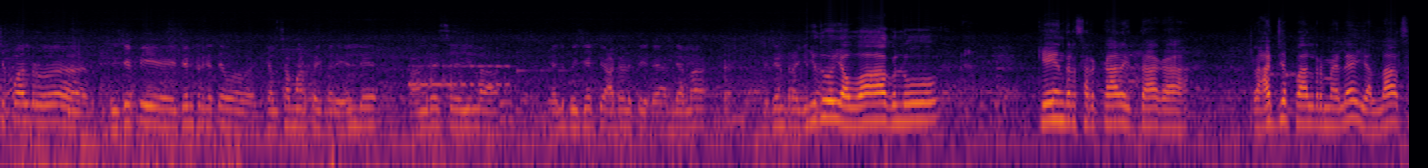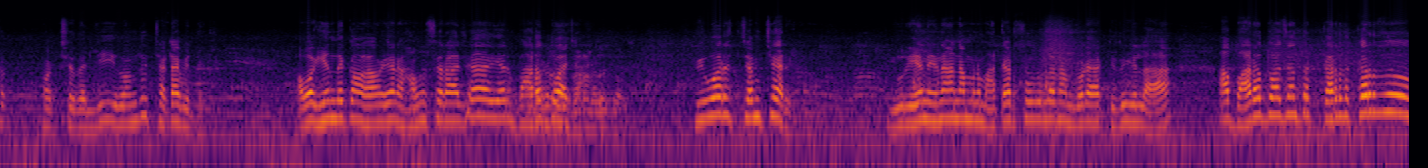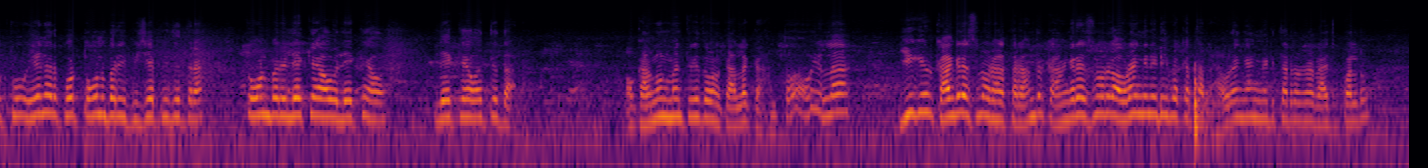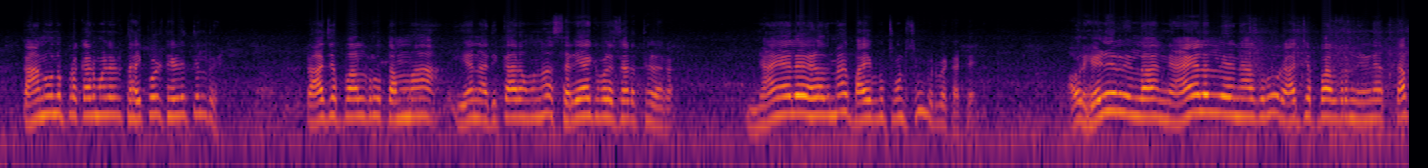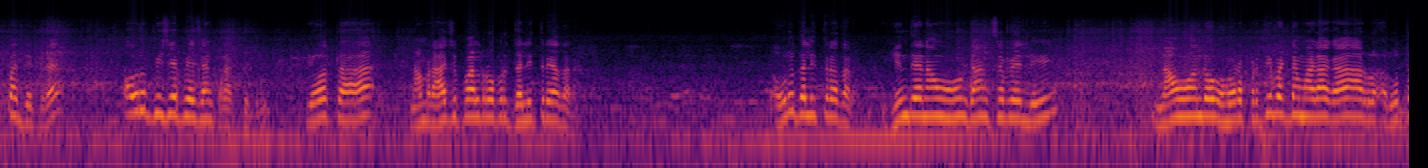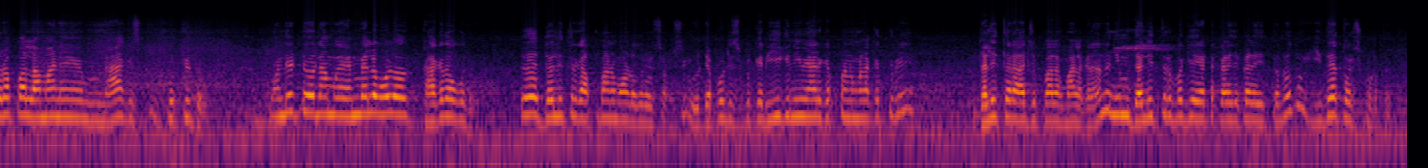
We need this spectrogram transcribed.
ರಾಜ್ಯಪಾಲರು ಬಿಜೆಪಿ ಏಜೆಂಟ್ರ ಜೊತೆ ಕೆಲಸ ಮಾಡ್ತಾ ಇದ್ದಾರೆ. ಎಲ್ಲಿ ಕಾಂಗ್ರೆಸ್ ಇಲ್ಲ, ಎಲ್ಲಿ ಬಿಜೆಪಿ ಆಡಳಿತ ಇದೆ, ಅಲ್ಲೆಲ್ಲ ಏಜೆಂಟ್ರಾಗಿ ಇದು ಯಾವಾಗಲೂ ಕೇಂದ್ರ ಸರ್ಕಾರ ಇದ್ದಾಗ ರಾಜ್ಯಪಾಲರ ಮೇಲೆ ಎಲ್ಲ ಪಕ್ಷದಲ್ಲಿ ಇದೊಂದು ಚಟ ಬಿದ್ದೈತಿ. ಅವಾಗ ಹಿಂದಕ್ಕೆ ಏನು ಹಂಸರಾಜ, ಏನು ಭಾರದ್ವಾಜ ಪ್ಯೂರ್ ಚಮಚಾರಿ. ಇವ್ರು ಏನು ನಮ್ಮನ್ನು ಮಾತಾಡ್ಸೋದಿಲ್ಲ, ನಮ್ಮ ದೊಡ್ಡ ಇದು ಇಲ್ಲ. ಆ ಭಾರದ್ವಾಜ ಅಂತ ಕರೆದು ಕರೆದು ತು ಏನಾರು ಕೊಟ್ಟು ತೊಗೊಂಡು ಬರ್ರಿ ಬಿ ಜೆ ಪಿ ಇದ್ದಿದ್ರೆ ತೊಗೊಂಡು ಬರ್ರಿ, ಲೇಖೆ ಅವು ಲೇಖೆ ಅವು ಲೇಖೆ ಅವತ್ತಿದ್ದ ಅವು ಕಾನೂನು ಮಂತ್ರಿ ಇದ್ದವು ಒಂದು ಕಾಲಕ್ಕೆ. ಅಂತೂ ಅವು ಎಲ್ಲ ಈಗ ಇವ್ರು ಕಾಂಗ್ರೆಸ್ನವ್ರು ಹೇಳ್ತಾರೆ. ಅಂದ್ರೆ ಕಾಂಗ್ರೆಸ್ನವ್ರಿಗೆ ಅವ್ರಂಗೆ ನಡಿಬೇಕತ್ತಾರ ಅವ್ರಂಗೆ ಹೆಂಗೆ ನಡೀತಾರ ರಾಜ್ಯಪಾಲರು? ಕಾನೂನು ಪ್ರಕಾರ ಮಾಡಿದ್ರೆ ಹೈಕೋರ್ಟ್ ಹೇಳಿತಿಲ್ಲ ರಾಜ್ಯಪಾಲರು ತಮ್ಮ ಏನು ಅಧಿಕಾರವನ್ನು ಸರಿಯಾಗಿ ಬಳಸ್ಯಾರ ಅಂತ ಹೇಳ್ಯಾರ. ನ್ಯಾಯಾಲಯ ಹೇಳಿದ ಮ್ಯಾಗ ಬಾಯಿ ಮುಚ್ಕೊಂಡು ಸುಮ್ಮಿರ್ಬೇಕಟ್ಟೆ ಅವ್ರು ಹೇಳಿರಲಿಲ್ಲ, ನ್ಯಾಯಾಲಯದಲ್ಲಿ ಏನಾದರೂ ರಾಜ್ಯಪಾಲರ ನಿರ್ಣಯ ತಪ್ಪದ್ದಿದ್ರೆ ಅವರು ಬಿ ಜೆ ಪಿ ಏಜೆಂಟ್ರಾಗ್ತಿದ್ರು ಇವತ್ತು ನಮ್ಮ ರಾಜ್ಯಪಾಲರು ಒಬ್ಬರು ದಲಿತರೇ ಅದಾರ. ಅವರು ದಲಿತರೇ ಅದಾರ. ಹಿಂದೆ ನಾವು ವಿಧಾನಸಭೆಯಲ್ಲಿ ನಾವು ಒಂದು ಹೊರ ಪ್ರತಿಭಟನೆ ಮಾಡಾಗ ರುದ್ರಪ್ಪ ಲಮಾಣಿ ಮ್ಯಾಗ ಕೂತಿದ್ರು. ಒಂದಿಟ್ಟು ನಮ್ಮ ಎಂ ಎಲ್ ಎಗಳು ಕಾಗದ ಹೋಗಿದ್ರು. ಏ, ದಲಿತರಿಗೆ ಅಪಮಾನ ಮಾಡಿದ್ರು ಡೆಪ್ಯೂಟಿ ಸ್ಪೀಕರ್, ಈಗ ನೀವು ಯಾರಿಗೆ ಅಪಮಾನ ಮಾಡಕತ್ತೀರಿ? ದಲಿತ ರಾಜ್ಯಪಾಲ ಮಾಡ್ಲಿಕ್ಕೆ ಅಂದ್ರೆ ನಿಮ್ಮ ದಲಿತರ ಬಗ್ಗೆ ಎಷ್ಟು ಕಳೆದು ಕಳೆದಿತ್ತು ಅನ್ನೋದು ಇದೇ ತೋರಿಸ್ಕೊಡ್ತದೆ.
